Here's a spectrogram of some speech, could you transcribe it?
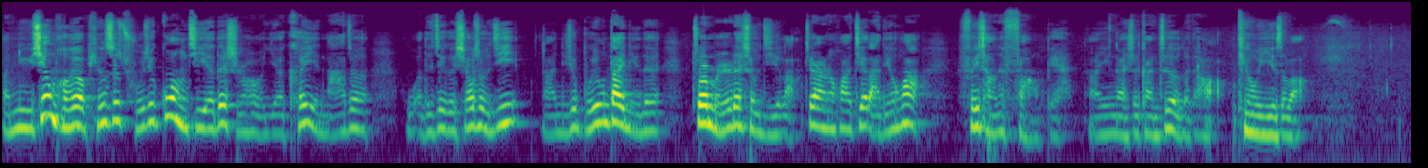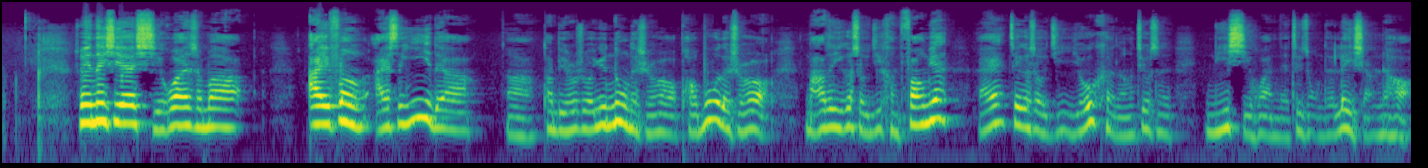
啊，女性朋友平时出去逛街的时候，也可以拿着我的这个小手机啊，你就不用带你的专门的手机了。这样的话，接打电话非常的方便啊，应该是干这个的哈，挺有意思吧？所以那些喜欢什么 iPhone SE 的呀，啊，他比如说运动的时候、跑步的时候，拿着一个手机很方便。哎，这个手机有可能就是你喜欢的这种的类型的哈。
